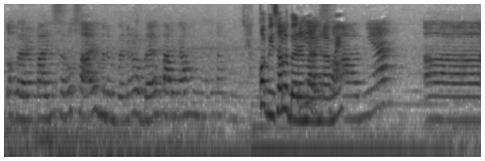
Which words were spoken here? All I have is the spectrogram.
lebaran paling seru soalnya bener-bener lebaran paling ramai menurut aku. Kok bisa lebaran Iya, paling ramai soalnya eh,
